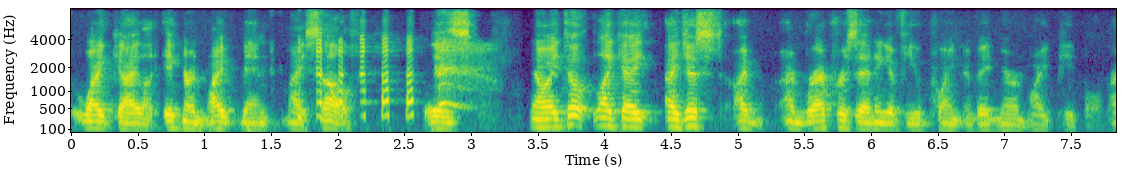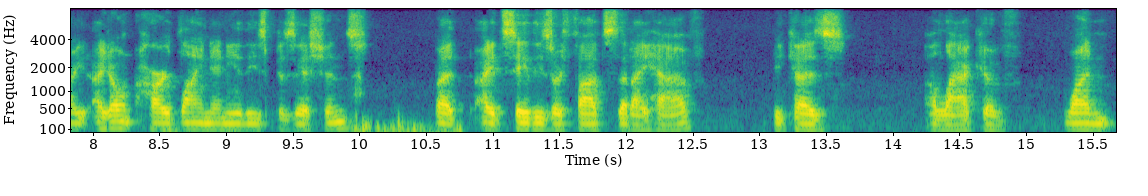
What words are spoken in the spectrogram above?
white guy, like ignorant white man myself, is now I don't like I I just I'm I'm representing a viewpoint of ignorant white people, right? I don't hardline any of these positions, but I'd say these are thoughts that I have because a lack of one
